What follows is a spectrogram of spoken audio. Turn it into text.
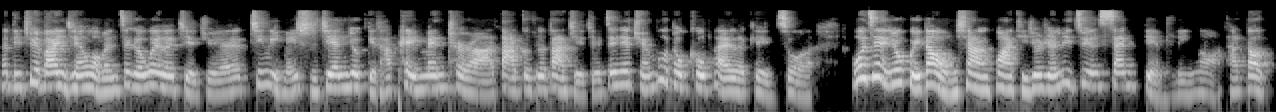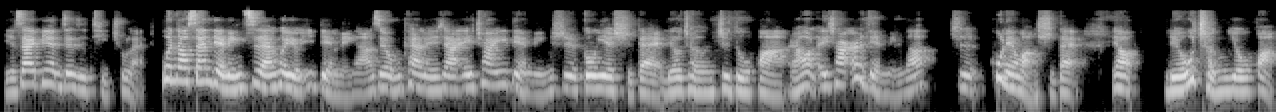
那的确把以前我们这个为了解决经理没时间，又给他配 mentor 啊，大哥哥大姐姐这些全部都抠拍了可以做了。不过这也就回到我们下一个话题，就人力资源三点零哦，它到也是 IBM 这次提出来，问到三点零自然会有一点零啊，所以我们看了一下 HR 一点零是工业时代流程制度化，然后 HR 二点零呢是互联网时代要流程优化。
